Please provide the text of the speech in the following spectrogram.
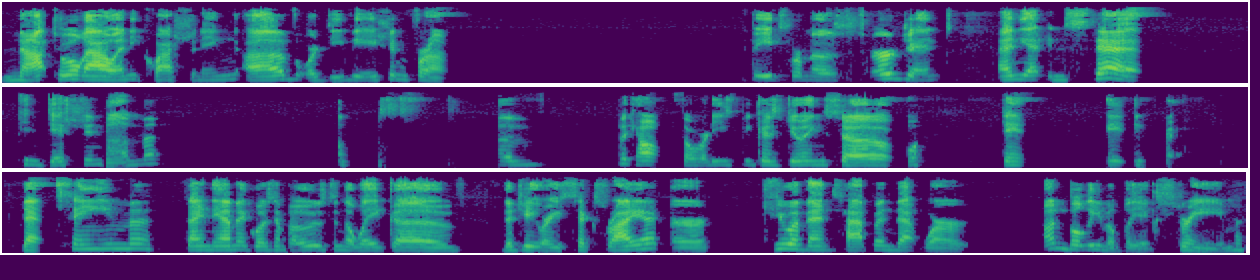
not to allow any questioning of or deviation from debates were most urgent, and yet instead condition them of public health authorities because doing so that same dynamic was imposed in the wake of the January 6th riot, where two events happened that were unbelievably extreme.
